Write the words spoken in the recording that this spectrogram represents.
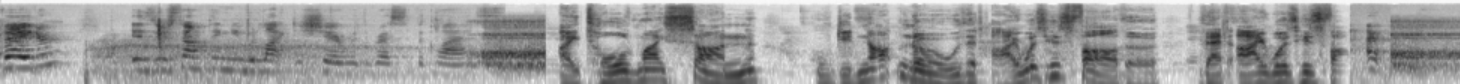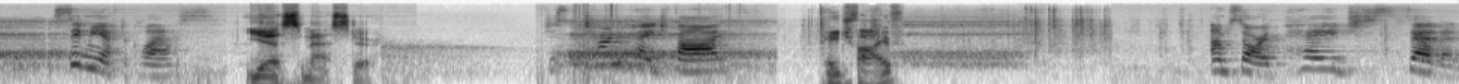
Vader, is there something you would like to share with the rest of the class? I told my son, who did not know that I was his father, that I was his father. Uh, see me after class. Yes, master. Just turn to page five. Page five. I'm sorry, page seven.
